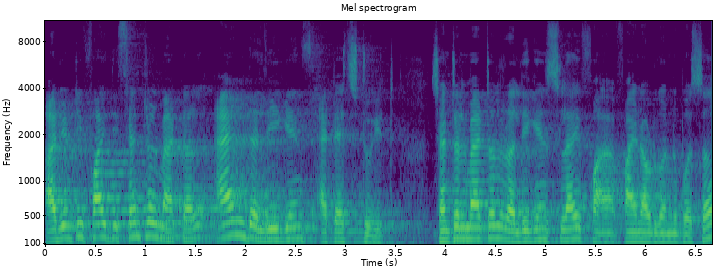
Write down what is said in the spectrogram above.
identify the central metal and the ligands attached to it central metal or ligands like find out garnu parcha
